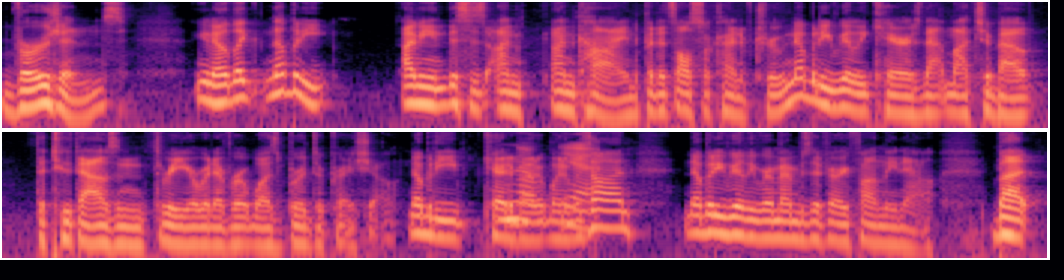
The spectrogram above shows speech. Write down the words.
versions. You know, like nobody. I mean, this is un, unkind, but it's also kind of true. Nobody really cares that much about the 2003 or whatever it was Birds of Prey show. Nobody cared No, about it when it was on. Nobody really remembers it very fondly now. But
